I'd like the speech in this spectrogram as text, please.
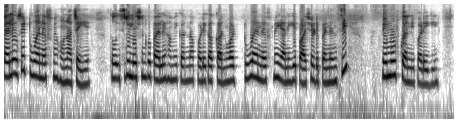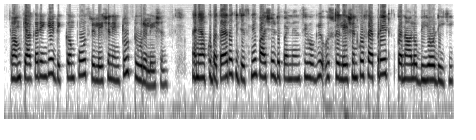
पहले उसे टू एन एफ़ में होना चाहिए. तो इस रिलेशन को पहले हमें करना पड़ेगा कन्वर्ट टू एन एफ़ में, यानी ये पार्शियल डिपेंडेंसी रिमूव करनी पड़ेगी। तो हम क्या करेंगे? Decompose relation into two relation मैंने आपको बताया था कि जिसमें पार्शियल डिपेंडेंसी होगी, उस रिलेशन को सेपरेट बना लो बी और डी की।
